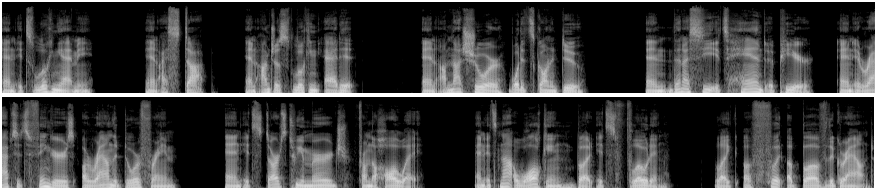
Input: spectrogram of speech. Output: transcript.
and it's looking at me, and I stop, and I'm just looking at it, and I'm not sure what it's gonna do. And then I see its hand appear, and it wraps its fingers around the doorframe and it starts to emerge from the hallway. And it's not walking, but it's floating, like a foot above the ground.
